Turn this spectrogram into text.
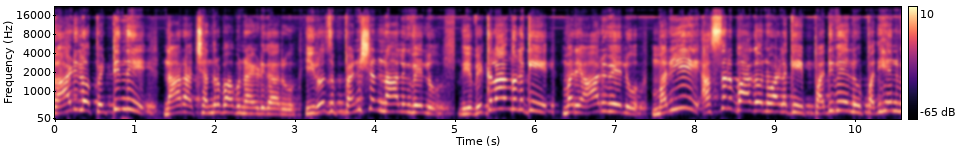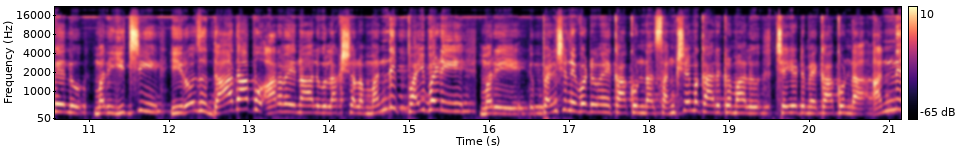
గాడిలో పెట్టింది నారా చంద్రబాబు నాయుడు గారు. ఈ రోజు పెన్షన్ నాలుగు వేలు ఈ వికలాంగులకి మరి ఆరు వేలు మరీ అస్సలు బాగోని వాళ్ళకి పదివేలు పదిహేను వేలు మరి ఇచ్చి ఈ రోజు దాదాపు అరవై నాలుగు లక్షల మంది పైబడి మరి పెన్షన్ ఇవ్వడమే కాకుండా సంక్షేమ కార్యక్రమాలు చేయటం చేయటమే కాకుండా అన్ని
